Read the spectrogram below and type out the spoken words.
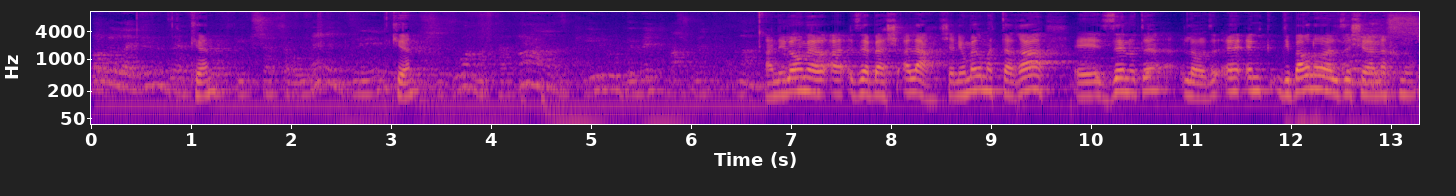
אבל להגיד את זה, כן. כשאתה אומר את זה, כן. שזו המטרה, זה כאילו באמת אני לא אומר, זה בהשאלה. כשאני אומר מטרה, אה, זה נותן, לא, זה, אין, דיברנו על זה שאנחנו... יש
